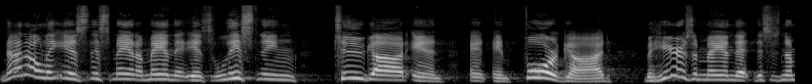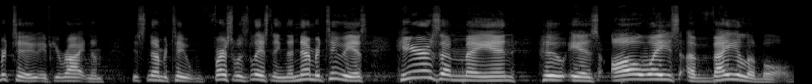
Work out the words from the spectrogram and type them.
Not only is this man a man that is listening to God and, and, and for God, but here's a man that, this is number two, if you're writing them. This is number two. First was listening. The number two is, here's a man who is always available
